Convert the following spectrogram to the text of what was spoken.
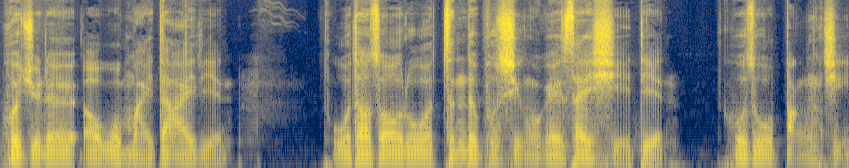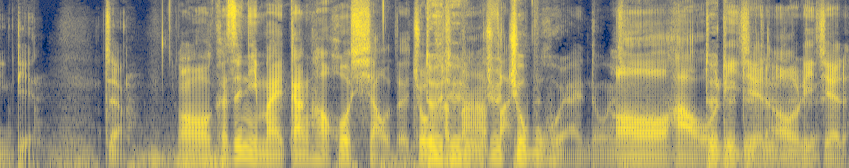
会觉得哦，我买大一点，我到时候如果真的不行，我可以塞鞋垫，或者我绑紧一点。这样哦，可是你买刚好或小的就对对对，我就很麻烦。救不回来，你懂我意思吗？哦，好，我理解了，哦，理解了。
